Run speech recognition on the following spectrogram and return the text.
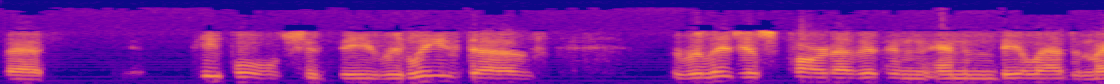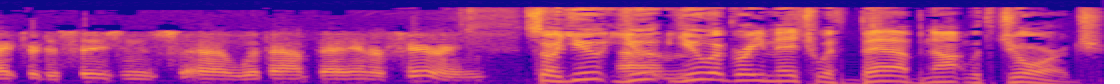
that people should be relieved of the religious part of it and, and be allowed to make their decisions uh, without that interfering. So you you Um, you agree, Mitch, with Beb, not with George?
